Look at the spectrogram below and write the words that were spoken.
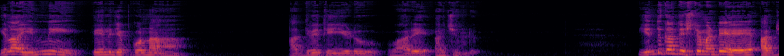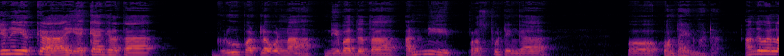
ఇలా ఎన్ని పేర్లు చెప్పుకున్న అద్వితీయుడు వారే అర్జునుడు. ఎందుకంత ఇష్టం అంటే అర్జును యొక్క ఏకాగ్రత గురువు పట్ల ఉన్న నిబద్ధత అన్నీ ప్రస్ఫుటంగా ఉంటాయన్నమాట. అందువల్ల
